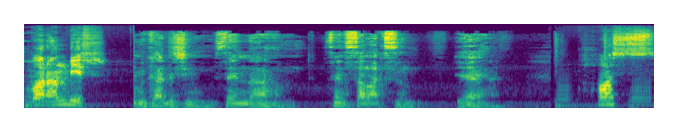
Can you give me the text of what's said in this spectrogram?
Varan 1. Kardeşim sen ah, sen salaksın. Yeah. Has.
